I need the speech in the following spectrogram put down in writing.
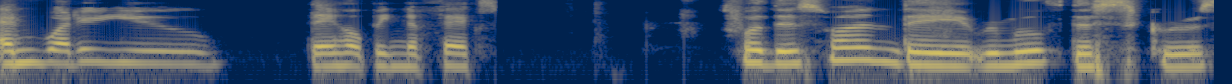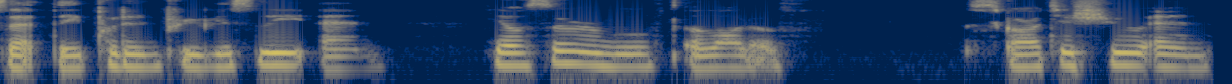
And what are you they hoping to fix? For this one, they removed the screws that they put in previously, and he also removed a lot of scar tissue and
